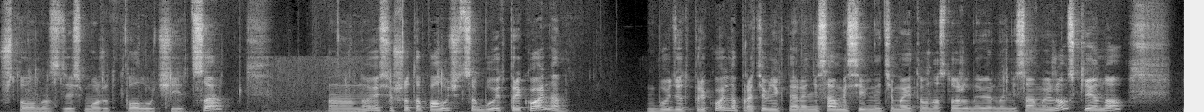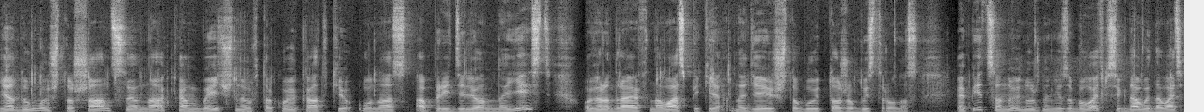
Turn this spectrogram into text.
что у нас здесь может получиться. А, но если что-то получится, будет прикольно. Будет прикольно. Противник, наверное, не самый сильный. Тиммейты у нас тоже, наверное, не самые жесткие. Но я думаю, что шансы на камбэчную в такой катке у нас определенно есть. Овердрайв на васпике, надеюсь, что будет тоже быстро у нас копиться. Ну и нужно не забывать всегда выдавать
